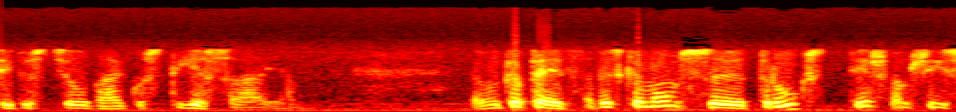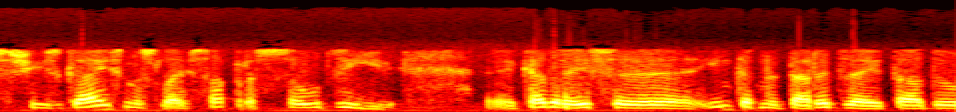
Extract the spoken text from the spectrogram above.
citus cilvēkus tiesājam. Un kāpēc? Tāpēc, ka mums e, trūkst tiešām šīs, šīs gaismas, lai saprastu savu dzīvi. E, kādreiz internetā redzēju tādu,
